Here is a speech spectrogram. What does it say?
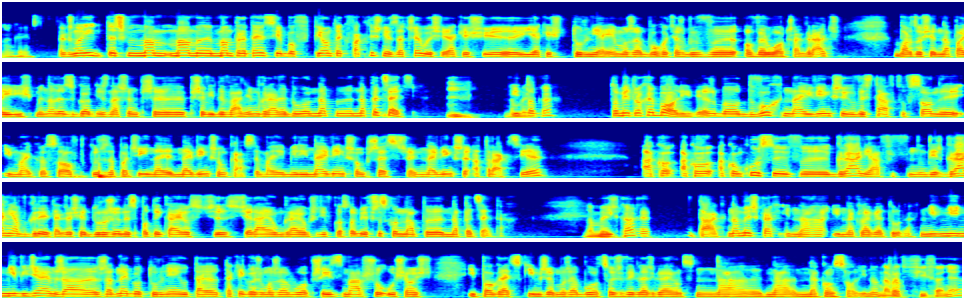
Okay. Także no i też mam, mam, mam pretensje, bo w piątek faktycznie zaczęły się jakieś, jakieś turnieje, można było chociażby w Overwatcha grać. Bardzo się napaliliśmy, no ale zgodnie z naszym prze, przewidywaniem grane było na, na PC. Na I to, to mnie trochę boli, wiesz, bo dwóch największych wystawców, Sony i Microsoft, którzy zapłacili naj, największą kasę, mieli największą przestrzeń, największe atrakcje, a, ko, a, ko, a, konkursy w grania, w, no wiesz, grania w gry, także się drużyny spotykają, ścierają, grają przeciwko sobie, wszystko na, na PC-tach. Na myszkach? I, tak, na myszkach i na, i na klawiaturach. Nie, nie, nie widziałem ża, żadnego turnieju ta, takiego, że można było przyjść z marszu, usiąść i pograć z kim, że można było coś wygrać grając na, na, na konsoli. No Nawet to, w FIFA, nie?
